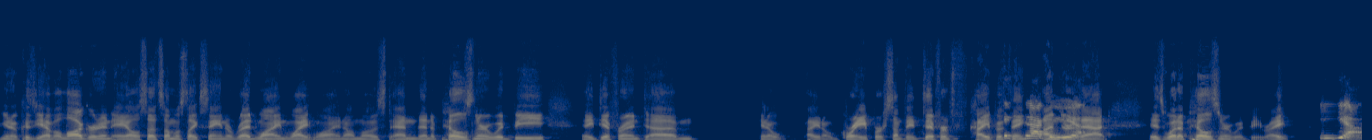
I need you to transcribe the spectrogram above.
you know, because you have a lager and an ale, so that's almost like saying a red wine, white wine, almost, and then a pilsner would be a different, um, you know, uh, you know, grape or something different type of exactly, thing under yeah. that is what a pilsner would be, right? Yeah,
